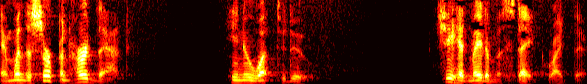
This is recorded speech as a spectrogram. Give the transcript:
And when the serpent heard that, he knew what to do. She had made a mistake right there.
